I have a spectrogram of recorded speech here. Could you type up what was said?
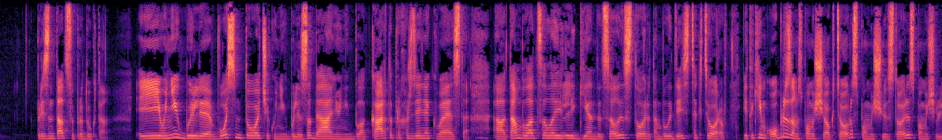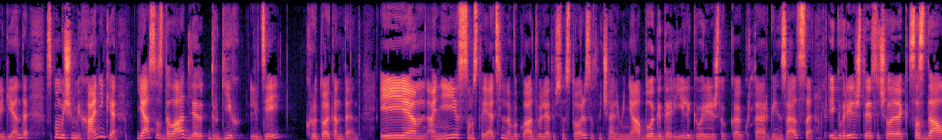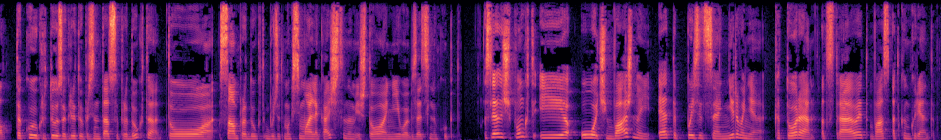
презентацию продукта. И у них были 8 точек, у них были задания, у них была карта прохождения квеста, а, там была целая легенда, целая история, там было 10 актеров. И таким образом, с помощью актеров, с помощью истории, с помощью легенды, с помощью механики я создала для других людей крутой контент. И они самостоятельно выкладывали это все сторис, отмечали меня, благодарили, говорили, что какая крутая организация, и говорили, что если человек создал такую крутую закрытую презентацию продукта, то сам продукт будет максимально качественным, и что они его обязательно купят. Следующий пункт и очень важный — это позиционирование, которое отстраивает вас от конкурентов.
